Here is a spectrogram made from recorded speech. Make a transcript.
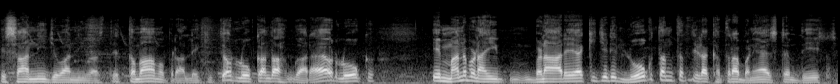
ਕਿਸਾਨੀ ਜਵਾਨੀ ਵਾਸਤੇ तमाम ਉਪਰਾਲੇ ਕੀਤੇ ਔਰ ਲੋਕਾਂ ਦਾ ਹੁੰਗਾਰਾ ਹੈ ਔਰ ਲੋਕ ਇਹ ਮਨ ਬਣਾਈ ਬਣਾ ਰਹੇ ਆ ਕਿ ਜਿਹੜੇ ਲੋਕਤੰਤਰ ਜਿਹੜਾ ਖਤਰਾ ਬਣਿਆ ਇਸ ਟਾਈਮ ਦੇਸ਼ 'ਚ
